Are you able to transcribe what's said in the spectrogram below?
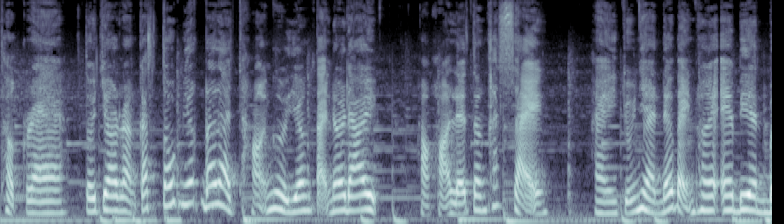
Thật ra, tôi cho rằng cách tốt nhất đó là hỏi người dân tại nơi đây hoặc họ lễ tân khách sạn hay chủ nhà nếu bạn thuê Airbnb.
